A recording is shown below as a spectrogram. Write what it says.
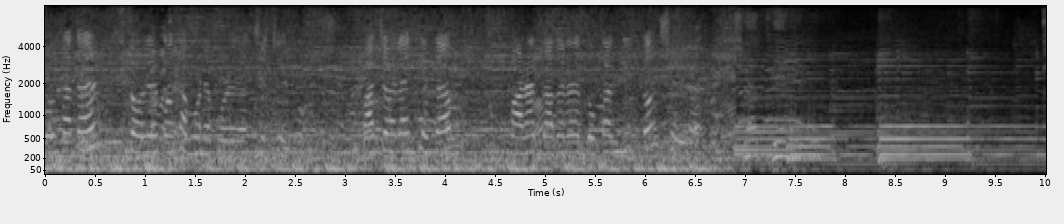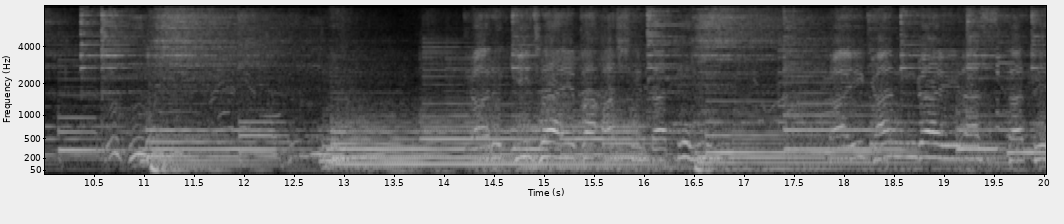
কলকাতার স্টলের কথা মনে পড়ে যাচ্ছে, ঠিক। বাচ্চাবেলায় খেতাম। পাড়ার দাদারা দোকান দিত সেই রকম। যায় বা আসে তাতে? গাই গান রাস্তাতে।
